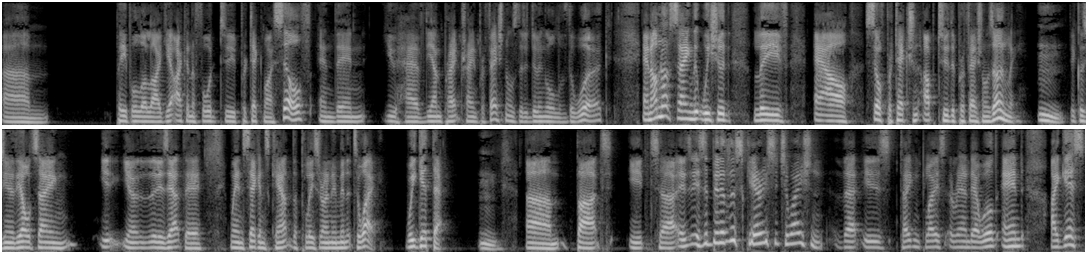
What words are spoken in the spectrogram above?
um, people are like, yeah, I can afford to protect myself, and then you have the untrained professionals that are doing all of the work. And I'm not saying that we should leave our self protection up to the professionals only, mm. because you know the old saying, you, you know, that is out there: when seconds count, the police are only minutes away. We get that. Um, but it uh, is, is a bit of a scary situation that is taking place around our world, and I guess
